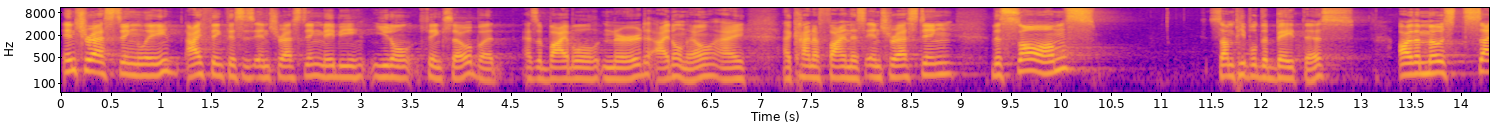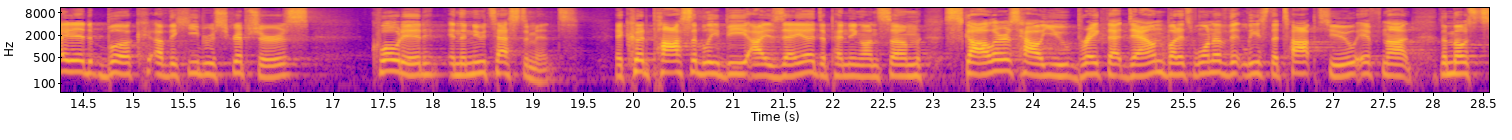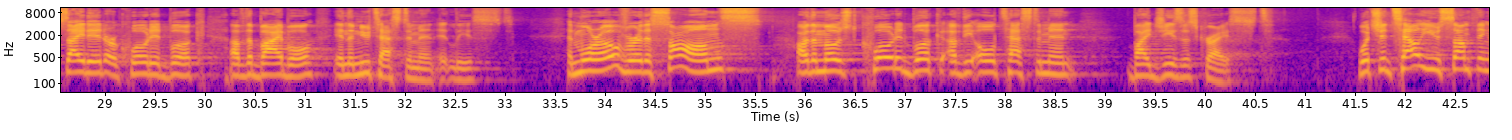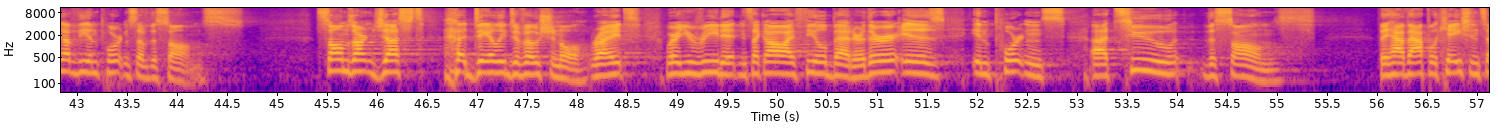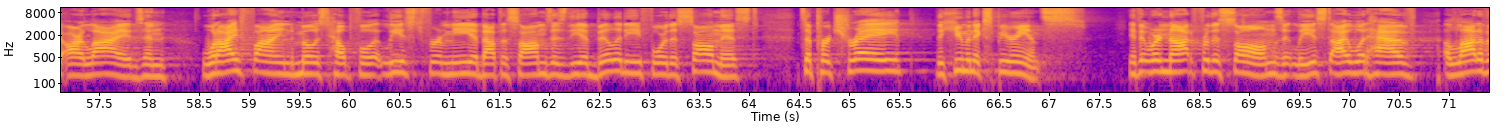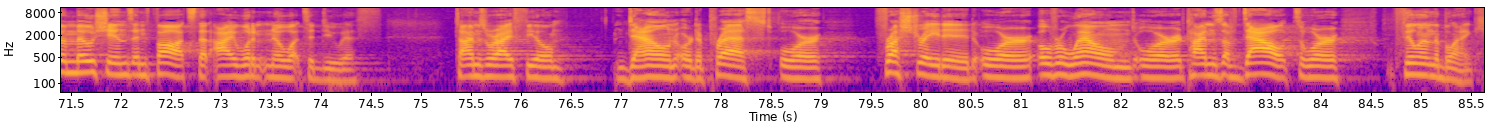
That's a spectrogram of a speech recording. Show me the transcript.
Interestingly, I think this is interesting. Maybe you don't think so, but as a Bible nerd. I don't know. I, I kind of find this interesting. The Psalms, some people debate this, are the most cited book of the Hebrew Scriptures quoted in the New Testament. It could possibly be Isaiah, depending on some scholars how you break that down, but it's one of the, at least the top two, if not the most cited or quoted book of the Bible in the New Testament, at least. And moreover, the Psalms are the most quoted book of the Old Testament by Jesus Christ, which should tell you something of the importance of the Psalms. Psalms aren't just a daily devotional, right? Where you read it and it's like, oh, I feel better. There is importance uh, to the Psalms. They have application to our lives, and what I find most helpful, at least for me, about the Psalms is the ability for the psalmist to portray the human experience. If it were not for the Psalms, at least, I would have a lot of emotions and thoughts that I wouldn't know what to do with. Times where I feel down or depressed or frustrated or overwhelmed or times of doubt or fill in the blank.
